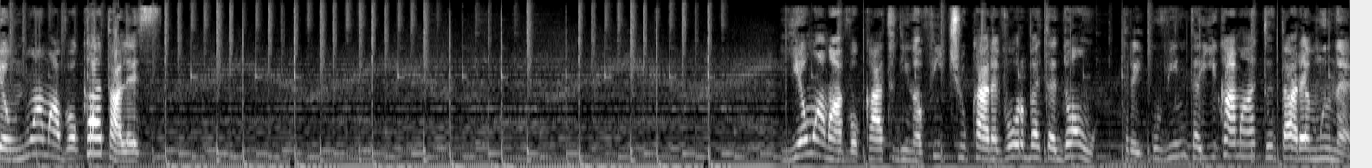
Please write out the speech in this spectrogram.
Eu nu am avocat ales. Eu am avocat din oficiu care vorbete două, trei cuvinte i cam atâta rămâne.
